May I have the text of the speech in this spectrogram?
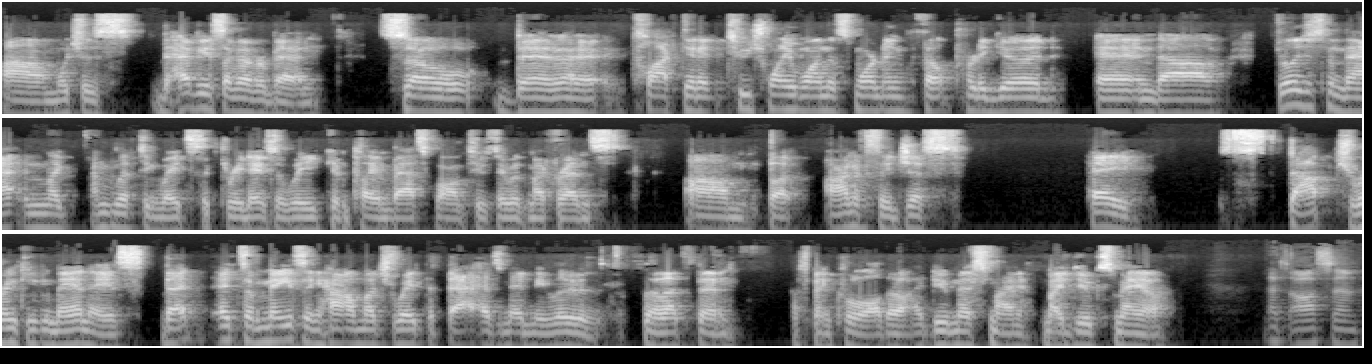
um, which is the heaviest I've ever been. So, been uh, clocked in at 221 this morning. Felt pretty good, and uh, really just been that. And like, I'm lifting weights like three days a week and playing basketball on Tuesday with my friends. Um, but honestly, just hey, stop drinking mayonnaise. That it's amazing how much weight that that has made me lose. So that's been that's been cool. Although I do miss my my Duke's mayo. That's awesome.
